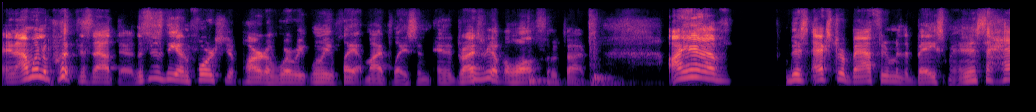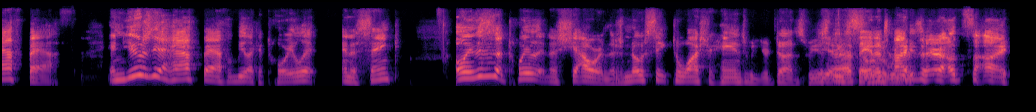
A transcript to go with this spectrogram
And I'm gonna put this out there. This is the unfortunate part of where we when we play at my place, and, and it drives me up a wall sometimes. I have this extra bathroom in the basement, and it's a half bath. And usually a half bath would be like a toilet and a sink. Only this is a toilet and a shower, and there's no sink to wash your hands when you're done. So we just Yeah, leave a little bit weird. sanitizer outside.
